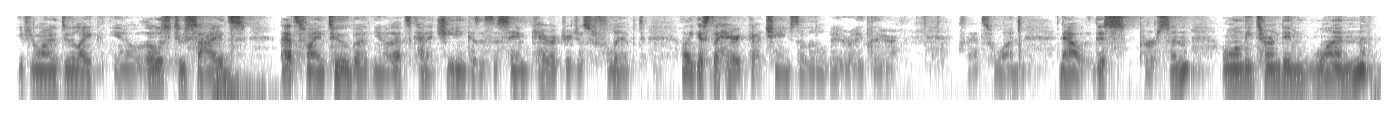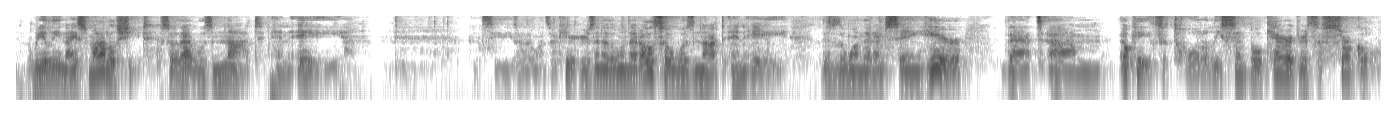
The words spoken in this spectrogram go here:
If you want to do, like, you know, those two sides, that's fine too, but, you know, that's kind of cheating because it's the same character just flipped. Well, I guess the hair got changed a little bit right there. So that's one. Now, this person only turned in one really nice model sheet, so that was not an A. Let's see these other ones. up here. here's another one that also was not an A. This is the one that I'm saying here that, um, okay, it's a totally simple character. It's a circle.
